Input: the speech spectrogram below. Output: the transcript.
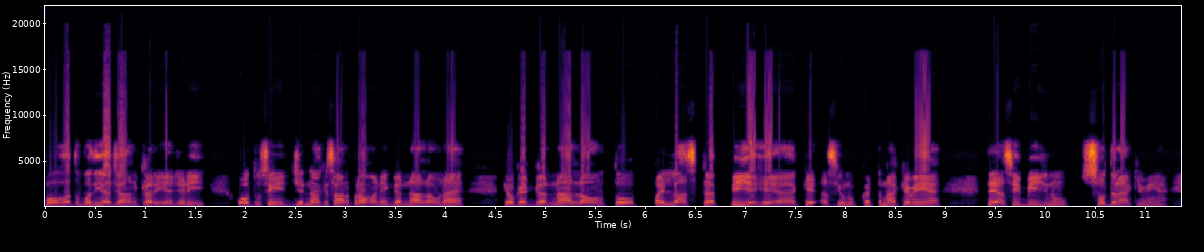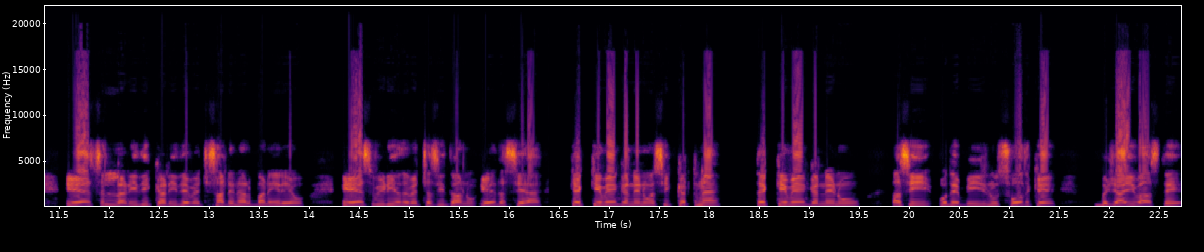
ਬਹੁਤ ਵਧੀਆ ਜਾਣਕਾਰੀ ਹੈ ਜਿਹੜੀ ਉਹ ਤੁਸੀਂ ਜਿਨ੍ਹਾਂ ਕਿਸਾਨ ਭਰਾਵਾਂ ਨੇ ਗੰਨਾ ਲਾਉਣਾ ਹੈ, ਕਿਉਂਕਿ ਗੰਨਾ ਲਾਉਣ ਤੋਂ ਪਹਿਲਾ ਸਟੈਪ ਹੀ ਇਹ ਹੈ ਕਿ ਅਸੀਂ ਉਹਨੂੰ ਕੱਟਣਾ ਕਿਵੇਂ ਹੈ ਤੇ ਅਸੀਂ ਬੀਜ ਨੂੰ ਸੋਧਣਾ ਕਿਵੇਂ ਹੈ। ਇਸ ਲੜੀ ਦੀ ਕੜੀ ਦੇ ਵਿੱਚ ਸਾਡੇ ਨਾਲ ਬਣੇ ਰਹੋ। ਇਸ ਵੀਡੀਓ ਦੇ ਵਿੱਚ ਅਸੀਂ ਤੁਹਾਨੂੰ ਇਹ ਦੱਸਿਆ ਕਿ ਕਿਵੇਂ ਗੰਨੇ ਨੂੰ ਅਸੀਂ ਕੱਟਣਾ ਹੈ ਤੇ ਕਿਵੇਂ ਗੰਨੇ ਨੂੰ ਅਸੀਂ ਉਹਦੇ ਬੀਜ ਨੂੰ ਸੋਧ ਕੇ ਬਿਜਾਈ ਵਾਸਤੇ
